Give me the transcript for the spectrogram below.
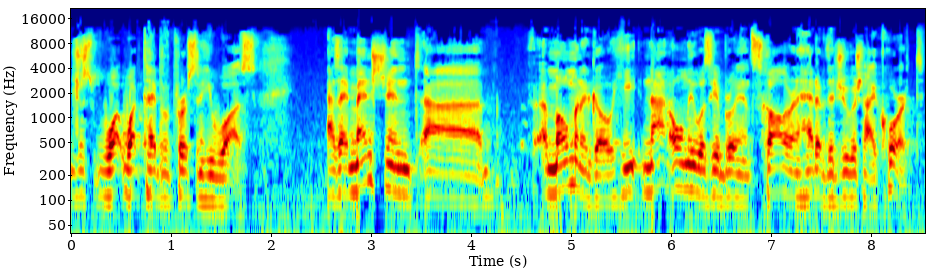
just what what type of person he was. As I mentioned uh, a moment ago, he not only was he a brilliant scholar and head of the Jewish High Court,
